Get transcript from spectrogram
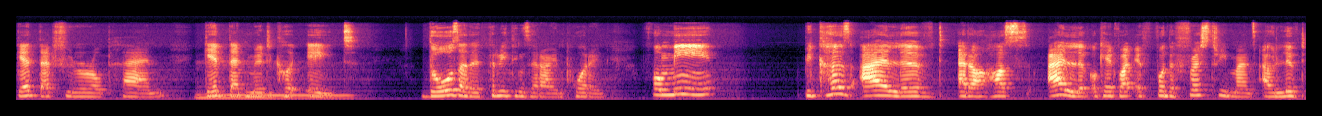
get that funeral plan, get that medical aid. Those are the three things that are important. For me because i lived at a hos i live okay But if for the first three months i lived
